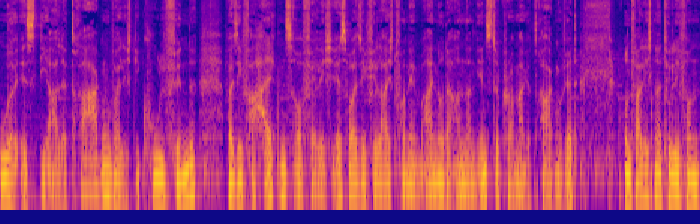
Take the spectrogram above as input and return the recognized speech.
Uhr ist, die alle tragen, weil ich die cool finde, weil sie verhaltensauffällig ist, weil sie vielleicht von dem einen oder anderen Instagrammer getragen wird und weil ich natürlich von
